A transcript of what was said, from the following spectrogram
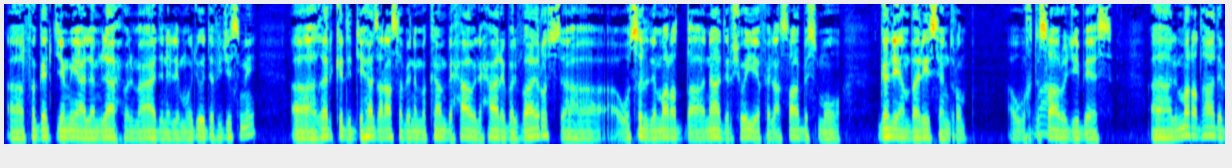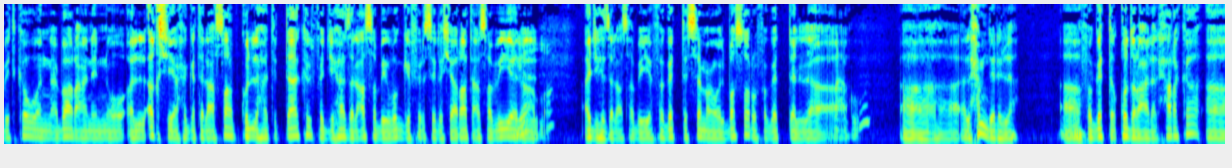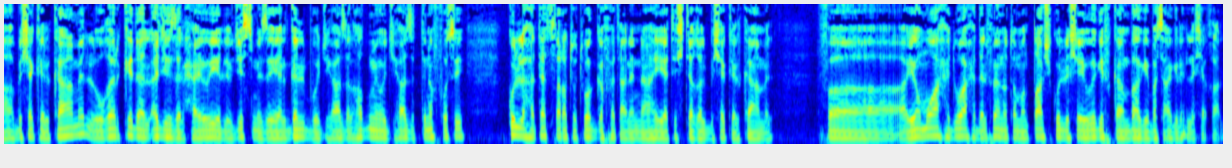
آه فقدت جميع الأملاح والمعادن اللي موجودة في جسمي. آه غير كده الجهاز العصبي لما كان بيحاول يحارب الفيروس آه وصل لمرض آه نادر شوية في الأعصاب اسمه Guillain-Barré syndrome أو اختصاره GBS. المرض هذا بيتكون عبارة عن إنه الأغشية حقت الأعصاب كلها تتاكل فالجهاز العصبي يوقف يرسل إشارات عصبية للأجهزة العصبية. فقدت السمع والبصر وفقدت معقول؟ آه الحمد لله. آه فقدت القدرة على الحركة آه بشكل كامل. وغير كده الأجهزة الحيوية اللي في جسمي زي القلب والجهاز الهضمي والجهاز التنفسي كلها تأثرت وتوقفت عن أنها هي تشتغل بشكل كامل. فيوم واحد واحد 2018 كل شيء وقف كان باقي بس عقلي اللي شغال.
